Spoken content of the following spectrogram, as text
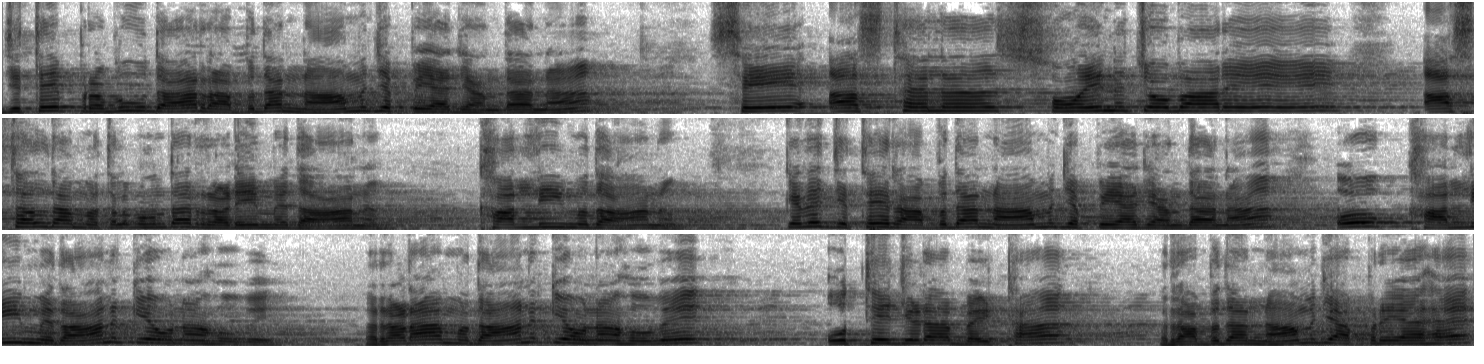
ਜਿੱਥੇ ਪ੍ਰਭੂ ਦਾ ਰੱਬ ਦਾ ਨਾਮ ਜਪਿਆ ਜਾਂਦਾ ਨਾ, ਸੇ ਅਸਥਲ ਸੋਇਨ ਚੋਬਾਰੇ। ਅਸਥਲ ਦਾ ਮਤਲਬ ਹੁੰਦਾ ਰੜੇ ਮੈਦਾਨ, ਖਾਲੀ ਮੈਦਾਨ। ਕਹਿੰਦੇ ਜਿੱਥੇ ਰੱਬ ਦਾ ਨਾਮ ਜਪਿਆ ਜਾਂਦਾ ਨਾ, ਉਹ ਖਾਲੀ ਮੈਦਾਨ ਕਿਉਂ ਨਾ ਹੋਵੇ? ਰੜਾ ਮੈਦਾਨ ਕਿਉਂ ਨਾ ਹੋਵੇ? ਉੱਥੇ ਜਿਹੜਾ ਬੈਠਾ ਰੱਬ ਦਾ ਨਾਮ ਜਪ ਰਿਹਾ ਹੈ,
